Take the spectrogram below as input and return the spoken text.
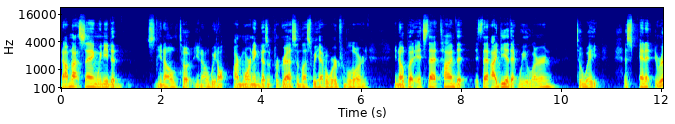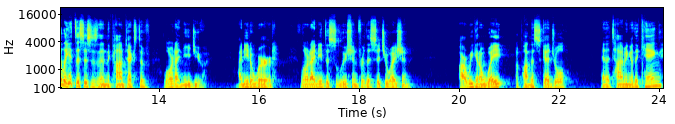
Now, I'm not saying we need to you know, to, you know, we don't, our morning doesn't progress unless we have a word from the Lord, you know, but it's that time that, it's that idea that we learn to wait. And it really, it, this isn't in the context of, Lord, I need you. I need a word. Lord, I need the solution for this situation. Are we going to wait upon the schedule and the timing of the king?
